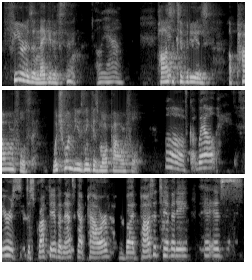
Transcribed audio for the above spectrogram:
fear is a negative thing. Oh, yeah. Positivity is a powerful thing. Which one do you think is more powerful? Oh, well, fear is destructive and that's got power, but positivity is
